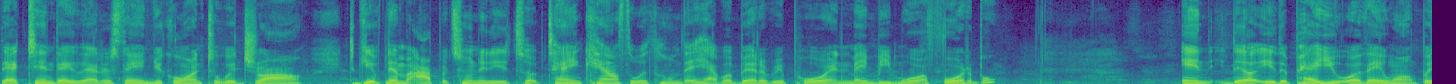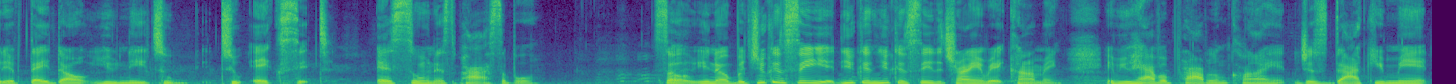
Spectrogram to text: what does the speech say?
that 10 day letter saying you're going to withdraw, to give them an opportunity to obtain counsel with whom they have a better rapport and may be more affordable and they'll either pay you or they won't. But if they don't, you need to to exit as soon as possible. So you know, but you can see it. You can you can see the train wreck coming. If you have a problem client, just document,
